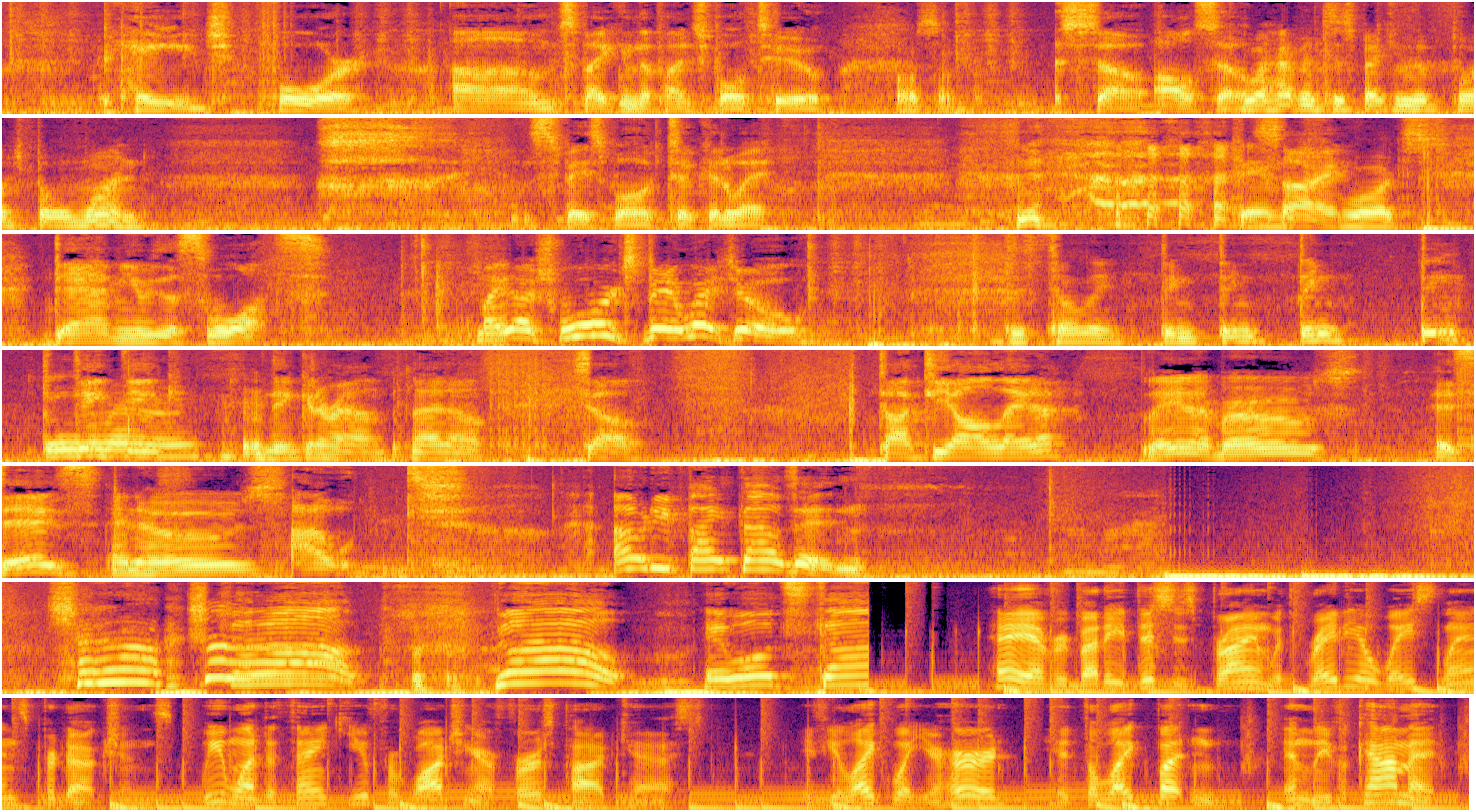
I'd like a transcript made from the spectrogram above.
page for um, Spiking the Punch Bowl 2. Awesome. So, also, What happened to Spiking the Punch Bowl One? Spaceball took it away. Damn Sorry. Schwartz. Damn you, the Schwartz. My uh, Schwartz be with you. Just totally ding ding ding ding ding Dink, around. dink. Dinking around. I know. So, talk to y'all later. Later, bros This is and hoes. out. Audi 5000. Shut it up! Shut, Shut up! no! It won't stop. Hey everybody, this is Brian with Radio Wastelands Productions. We want to thank you for watching our first podcast. If you like what you heard, hit the like button and leave a comment.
